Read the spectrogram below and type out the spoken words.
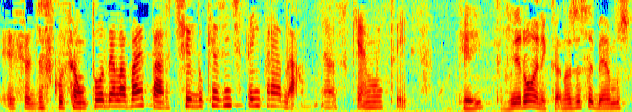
essa discussão toda, ela vai partir do que a gente tem para dar. Eu acho que é muito isso. Ok. Verônica, nós recebemos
